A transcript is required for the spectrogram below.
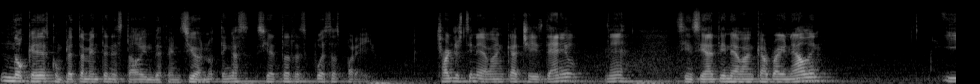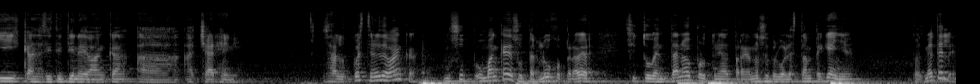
no quedes completamente en estado de indefensión, no tengas ciertas respuestas para ello. Chargers tiene de banca Chase Daniel, eh. Cincinnati tiene de banca Brian Allen y Kansas City tiene de banca a, Chad Henney. O sea, lo puedes tener de banca, un, un banca de super lujo, pero a ver, si tu ventana de oportunidad para ganar un Super Bowl es tan pequeña, pues métele.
